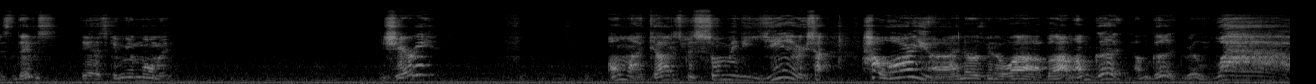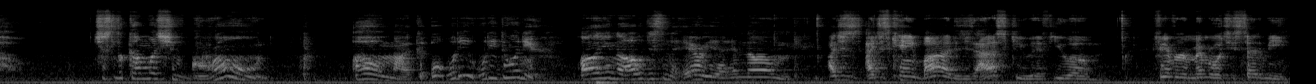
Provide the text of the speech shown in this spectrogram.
Mr. Davis? Yes, give me a moment. Jerry? Oh my God, it's been so many years. How, how are you? Uh, I know it's been a while, but I'm, I'm good. I'm good, really. Wow. Just look how much you've grown. Oh my God. What, what are you What are you doing here? Oh, you know, I was just in the area, and um, I just I just came by to just ask you if you um if you ever remember what you said to me,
